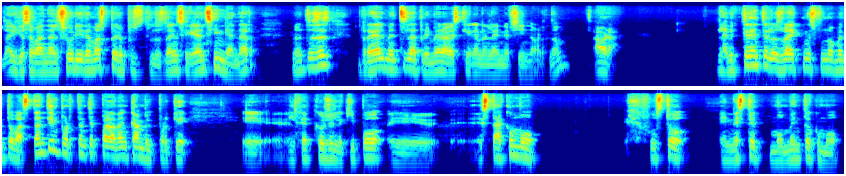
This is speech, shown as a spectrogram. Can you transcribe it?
ellos se van al sur y demás, pero pues los Lions se quedan sin ganar, ¿no? Entonces, realmente es la primera vez que gana la NFC North, ¿no? Ahora, la victoria entre los Vikings fue un momento bastante importante para Dan Campbell porque eh, el head coach del equipo eh, está como justo en este momento como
